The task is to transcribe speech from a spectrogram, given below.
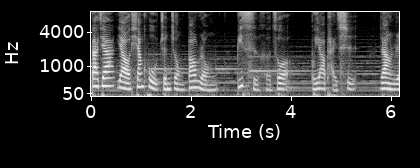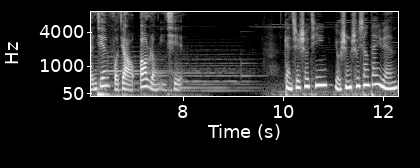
大家要相互尊重、包容，彼此合作，不要排斥，让人间佛教包容一切。感谢收听有声书香单元，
